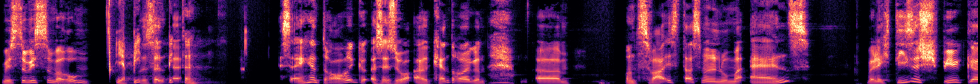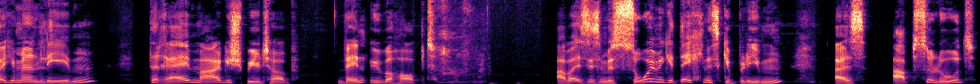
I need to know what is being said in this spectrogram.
Willst du wissen, warum? Ja, bitte, das ist ein, bitte. Äh, ist eigentlich ein trauriger, also ist äh, kein trauriger. Ähm, und zwar ist das meine Nummer eins, weil ich dieses Spiel gleich in meinem Leben dreimal gespielt habe. Wenn überhaupt. Aber es ist mir so im Gedächtnis geblieben, als absolut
